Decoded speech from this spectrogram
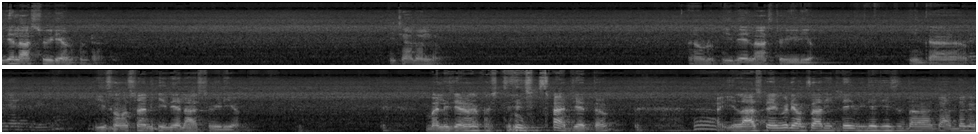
ఇదే లాస్ట్ వీడియో అనుకుంటా. ఈ ఛానల్లో అవును ఇదే లాస్ట్ వీడియో ఇంకా ఈ సంవత్సరానికి ఇదే లాస్ట్ వీడియో మళ్ళీ జనవరి ఫస్ట్ నుంచి స్టార్ట్ చేద్దాం. ఈ లాస్ట్ టైం కూడా ఒకసారి ఇట్లే వీడియో చేసిన తర్వాత అందరూ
